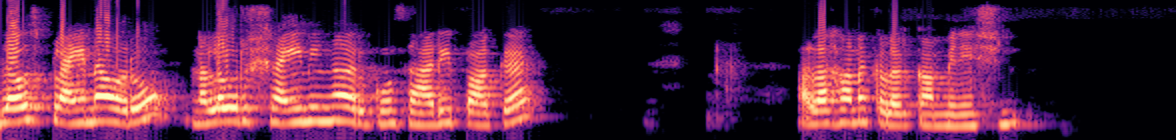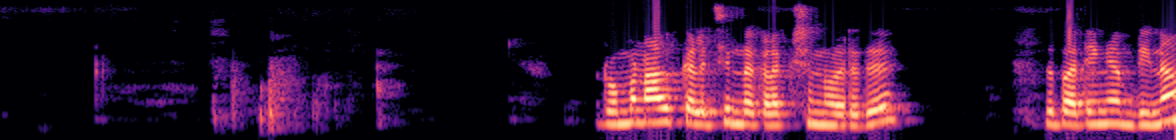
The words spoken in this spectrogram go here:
பிளவுஸ் பிளைனாக வரும். நல்ல ஒரு ஷைனிங்காக இருக்கும் saree பார்க்க. அழகான கலர் காம்பினேஷன் ரொம்ப நாள் கழிச்சு இந்த கலெக்ஷன் வருது. இது பார்த்தீங்க அப்படின்னா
